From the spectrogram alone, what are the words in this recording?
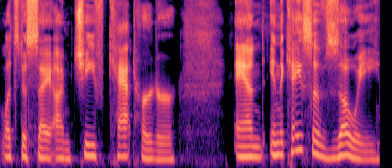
let's just say I'm chief cat herder. And in the case of Zowe,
